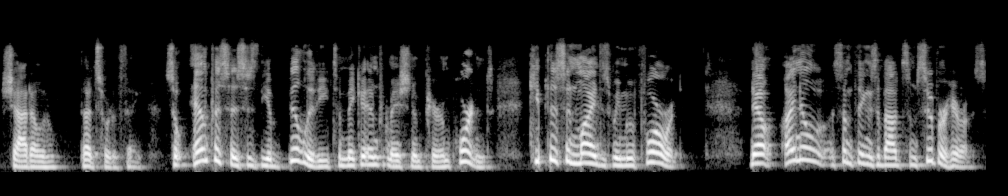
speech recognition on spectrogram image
shadow, that sort of thing. So emphasis is the ability to make information appear important. Keep this in mind as we move forward. Now, I know some things about some superheroes.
